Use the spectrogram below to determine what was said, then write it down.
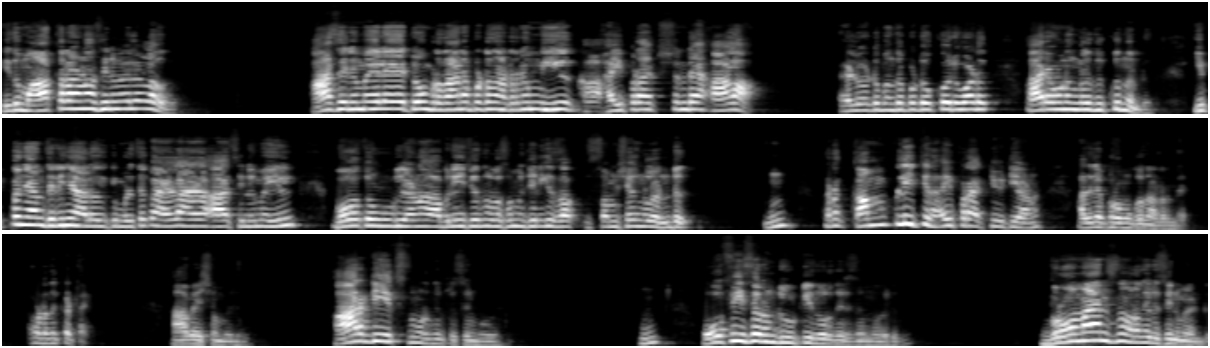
ഇത് മാത്രമാണ് ആ സിനിമയിലുള്ളത്? ആ സിനിമയിലെ ഏറ്റവും പ്രധാനപ്പെട്ട നടനും ഈ ഹൈപ്പർ ആക്ഷന്റെ ആളാ. അയാളുമായിട്ട് ബന്ധപ്പെട്ടൊക്കെ ഒരുപാട് ആരോപണങ്ങൾ നിൽക്കുന്നുണ്ട്. ഇപ്പം ഞാൻ തിരിഞ്ഞ് ആലോചിക്കുമ്പോഴത്തേക്ക് അയാൾ ആ- സിനിമയിൽ ബോധത്തോടു കൂടിയാണ് അഭിനയിച്ചതെന്നുള്ള സംബന്ധിച്ച് എനിക്ക് സംശയങ്ങളുണ്ട്. കാരണം കംപ്ലീറ്റ് ഹൈപ്പർ ആക്ടിവിറ്റിയാണ് അതിലെ പ്രമുഖ നടന്റെ. അവിടെ നിൽക്കട്ടെ. ആവേശം വരുന്നു. ആർ ഡി എക്സ് എന്ന് പറഞ്ഞിട്ട് സിനിമ വരുന്നു. ഓഫീസർ ഓൺ ഡ്യൂട്ടി എന്ന് പറഞ്ഞൊരു സിനിമ വരുന്നു. ബ്രോമാൻസ് എന്ന് പറഞ്ഞൊരു സിനിമയുണ്ട്.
